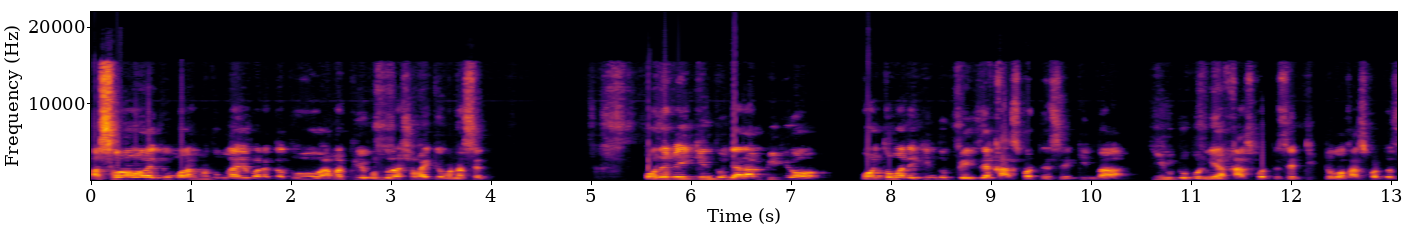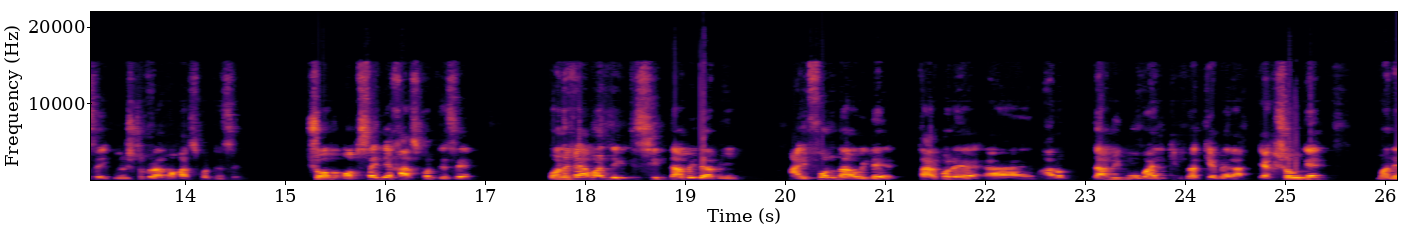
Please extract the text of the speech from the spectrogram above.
আসসালামু আলাইকুম রহমতুল্লাহ বারাকাত আমার প্রিয় বন্ধুরা, সবাই কেমন আছেন? অনেকেই কিন্তু যারা ভিডিও বর্তমানে কিন্তু পেজে কাজ করতেছে কিংবা ইউটিউব নিয়ে কাজ করতেছে টিকটকও কাজ করতেছে ইনস্টাগ্রামও কাজ করতেছে, সব ওয়েবসাইটে কাজ করতেছে। অনেকে আবার দেখতেছি দামি দামি আইফোন না হইলে তারপরে আরও দামি মোবাইল কিংবা ক্যামেরা একসঙ্গে মানে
